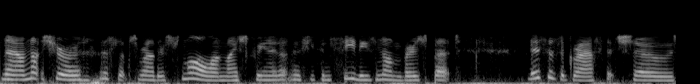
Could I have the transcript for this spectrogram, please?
Now, I'm not sure, this looks rather small on my screen. I don't know if you can see these numbers, but this is a graph that shows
